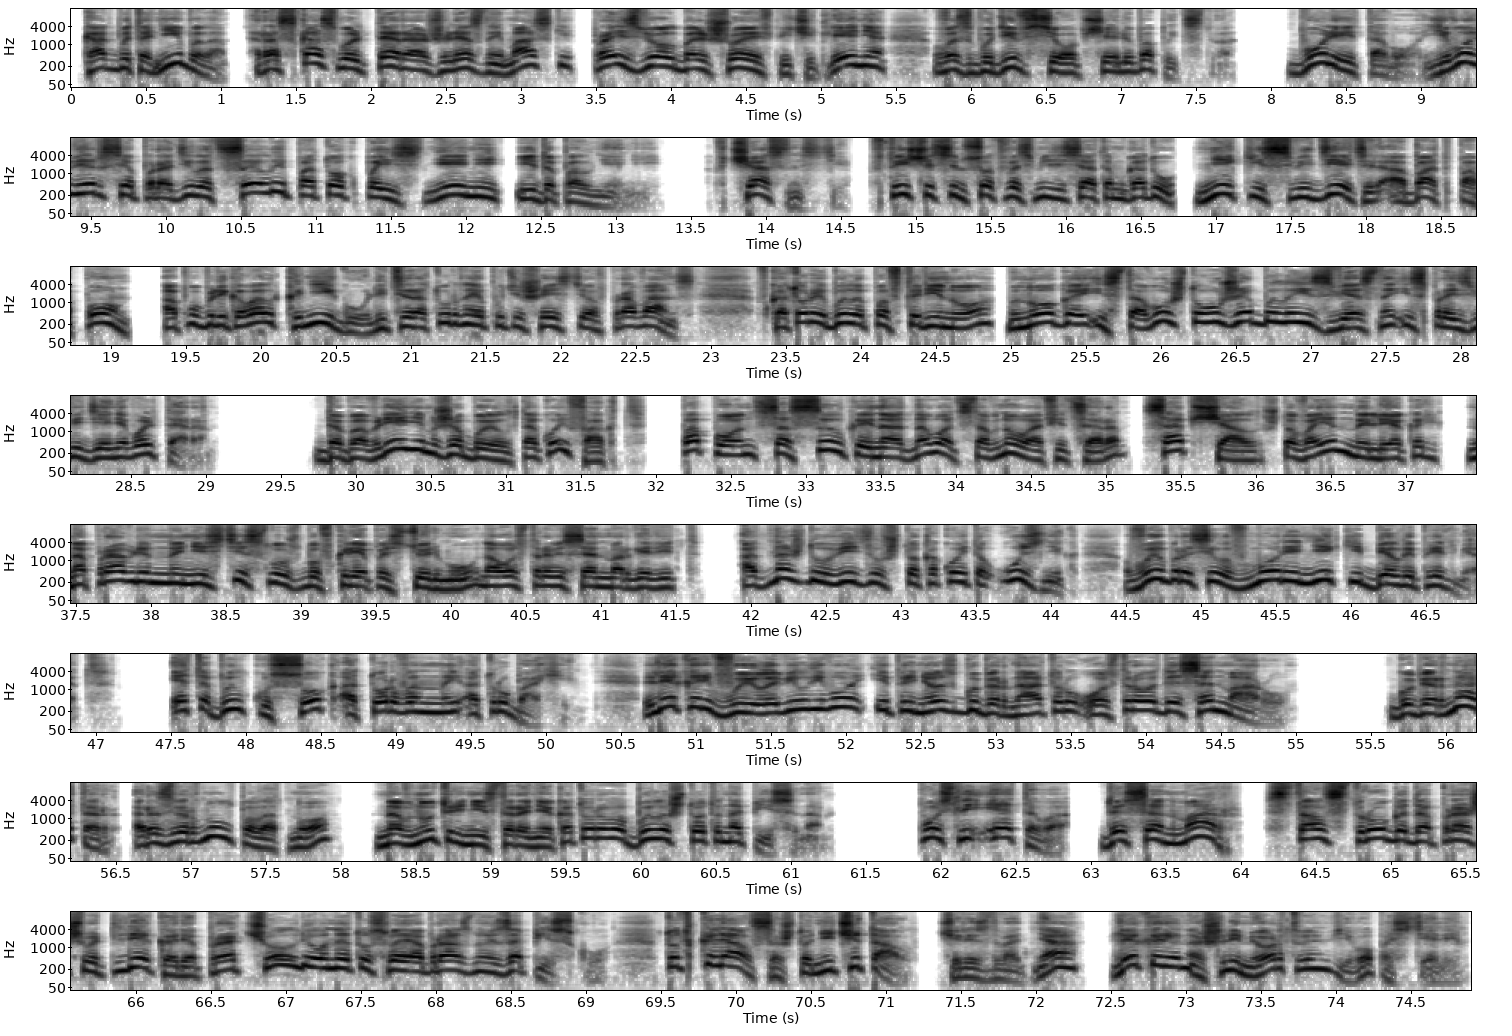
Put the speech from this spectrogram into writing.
Как бы то ни было, рассказ Вольтера о железной маске произвел большое впечатление, возбудив всеобщее любопытство. Более того, его версия породила целый поток пояснений и дополнений. В частности, в 1780 году некий свидетель Аббат Папон опубликовал книгу «Литературное путешествие в Прованс», в которой было повторено многое из того, что уже было известно из произведения Вольтера. Добавлением же был такой факт. Папон со ссылкой на одного отставного офицера сообщал, что военный лекарь, направленный нести службу в крепость-тюрьму на острове Сен-Маргарит, однажды увидел, что какой-то узник выбросил в море некий белый предмет. Это был кусок, оторванный от рубахи. Лекарь выловил его и принес губернатору острова де Сен-Мару. Губернатор развернул полотно, на внутренней стороне которого было что-то написано. После этого де Сен-Мар стал строго допрашивать лекаря, прочел ли он эту своеобразную записку. Тот клялся, что не читал. Через два дня лекаря нашли мертвым в его постели.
